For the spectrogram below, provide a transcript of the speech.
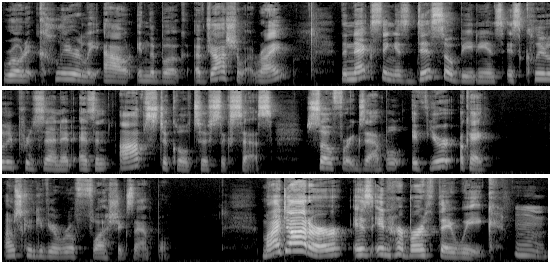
wrote it clearly out in the book of Joshua, right? The next thing is disobedience is clearly presented as an obstacle to success. So, for example, if you're okay, I'm just going to give you a real flesh example. My daughter is in her birthday week. Mm.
